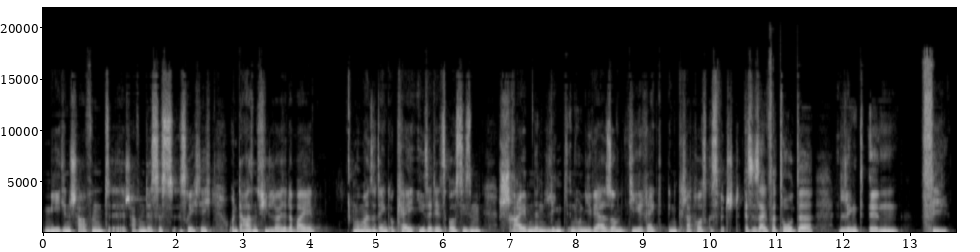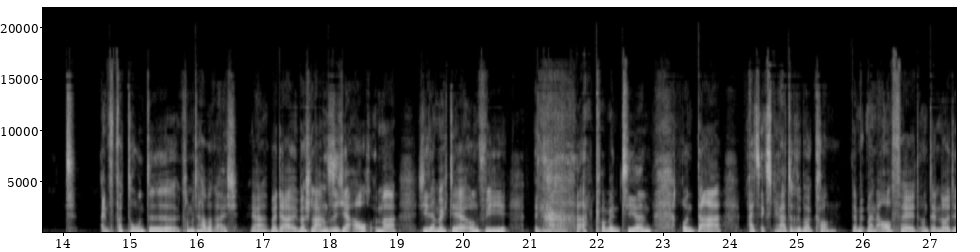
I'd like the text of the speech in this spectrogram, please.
Medienschaffendes, äh, das ist richtig. Und da sind viele Leute dabei, wo man so denkt, okay, ihr seid jetzt aus diesem schreibenden LinkedIn-Universum direkt in Clubhouse geswitcht. Es ist ein vertonter LinkedIn-Feed ein vertonter Kommentarbereich, ja, weil da überschlagen sie sich ja auch immer. Jeder möchte ja irgendwie kommentieren und da als Experte rüberkommen, damit man auffällt und dann Leute,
